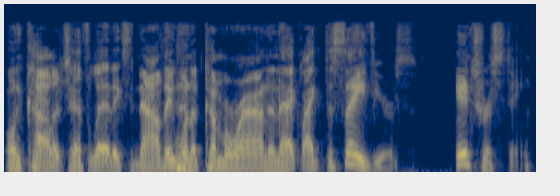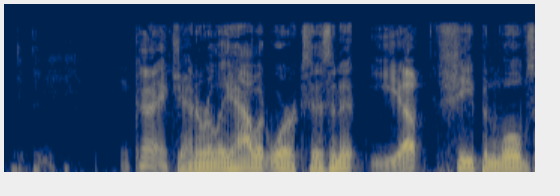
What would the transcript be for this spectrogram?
on college athletics? Now they want to come around and act like the saviors. Interesting. Okay. Generally, how it works, isn't it? Yep. Sheep and wolves,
